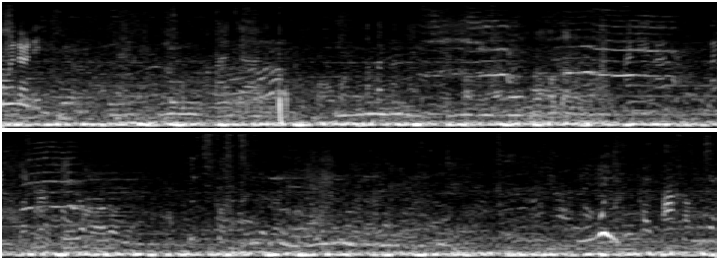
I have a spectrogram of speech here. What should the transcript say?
ก็ไม่ได้ดิน่าจะเขาจะอุ้ยไข่ปลาคำเนี่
